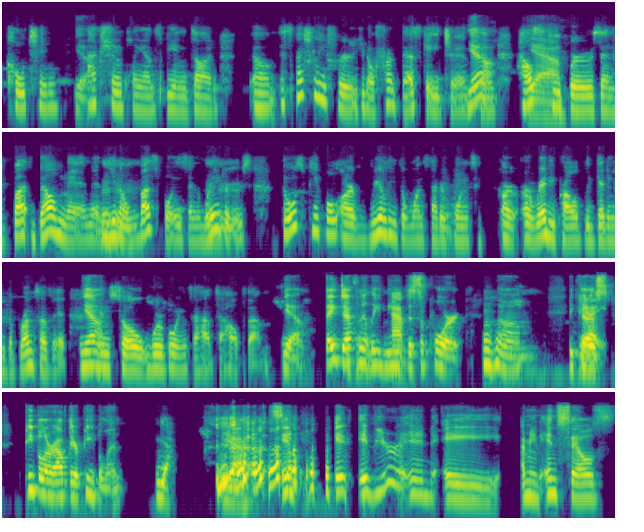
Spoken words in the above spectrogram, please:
coaching, yeah. action plans being done um, especially for you know front desk agents yeah. and housekeepers yeah. and but bellmen and mm-hmm. you know mm-hmm. busboys and mm-hmm. waiters mm-hmm. those people are really the ones that are going to are already probably getting the brunt of it yeah and so we're going to have to help them yeah they mm-hmm. definitely need Absolutely. the support mm-hmm. um, because yeah. people are out there peopling yeah yeah. if if you're in a, I mean, in sales,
